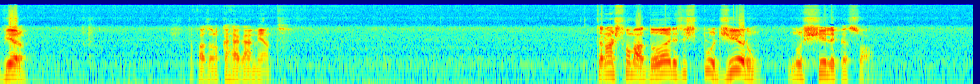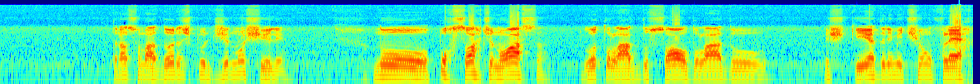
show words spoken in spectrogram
Viram? Está fazendo carregamento. Transformadores explodiram no Chile, pessoal. Transformadores explodiram no Chile. No, por sorte nossa, do outro lado do Sol, do lado esquerdo, ele emitiu um flare.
